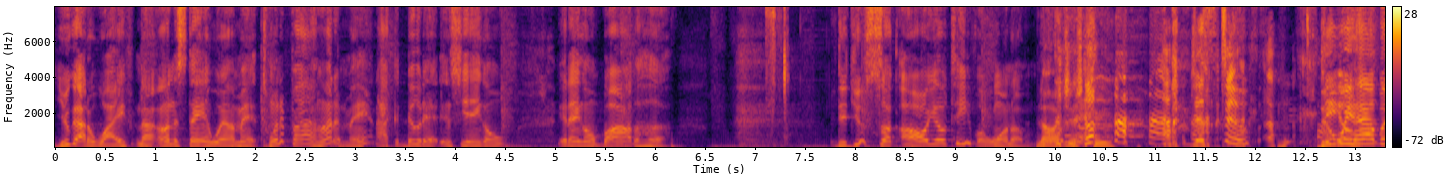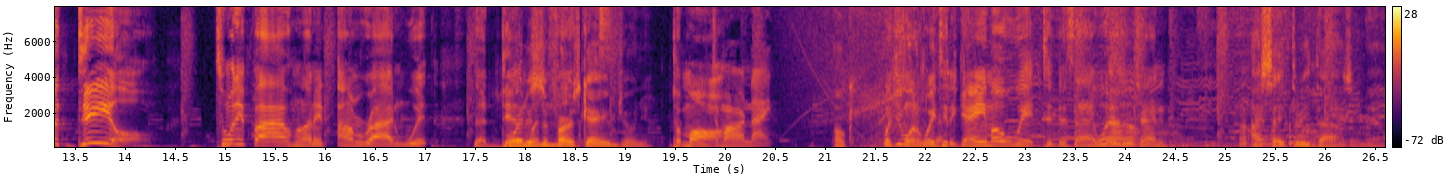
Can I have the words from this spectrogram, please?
you got a wife. Now understand where I'm at. 2,500, man. I could do that and she ain't gonna, it ain't gonna bother her. Did you suck all your teeth or one of them? No, just two. Just two. Do we have a deal? Twenty five hundred. I'm riding with the Denver. when is the Nuggets. first game, Junior? Tomorrow. Tomorrow night. Okay. What you want to wait till the game over with to decide? What are you trying to do? I say three thousand, man.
